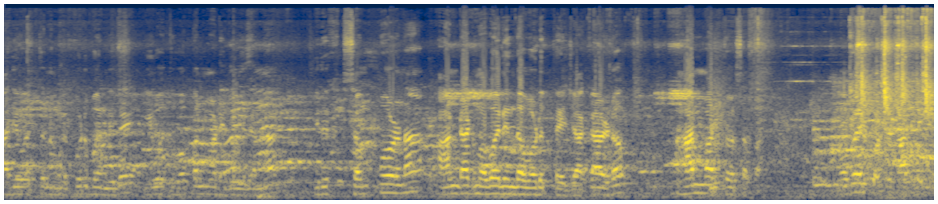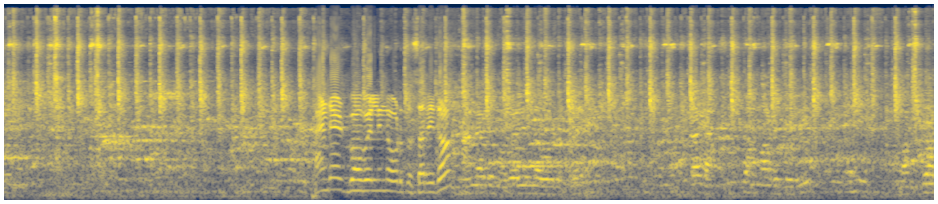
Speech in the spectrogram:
ಅದು ಇವತ್ತು ನಮಗೆ ಫುಡ್ ಬಂದಿದೆ. ಇವತ್ತು ಓಪನ್ ಮಾಡಿದ್ದೀವಿ ಇದನ್ನು. ಇದು ಸಂಪೂರ್ಣ ಆಂಡ್ರಾಯ್ಡ್ ಮೊಬೈಲಿಂದ ಓಡುತ್ತೆ ಜಾಕಾರ್ಡು ಆನ್ ಮಾಡಿ ತೋರಿಸಪ್ಪ. ಮೊಬೈಲ್ ಕೊಟ್ಟು ಆ್ಯಂಡ್ರಾಯ್ಡ್ ಮೊಬೈಲಿಂದ ಓಡುತ್ತೆ ಸರ್ ಇದು? ಆಂಡ್ರಾಯ್ಡ್ ಮೊಬೈಲಿಂದ ಓಡುತ್ತೆ. ಸಿಸ್ಟಮ್ ಮಾಡಿದ್ದೀವಿ. ಮಕ್ಕಳ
